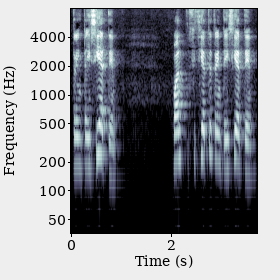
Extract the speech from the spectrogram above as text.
37. Juan 7, 37.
